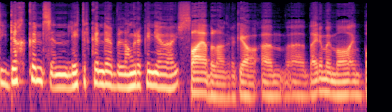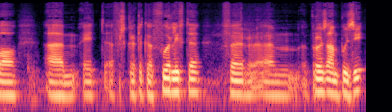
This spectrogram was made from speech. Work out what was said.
die digkuns en letterkunde belangrik in jou huis? Baie belangrik, ja. Ehm um, uh, beide my ma en pa ehm um, het 'n verskriklike voorliefde vir ehm um, prosa en poesie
